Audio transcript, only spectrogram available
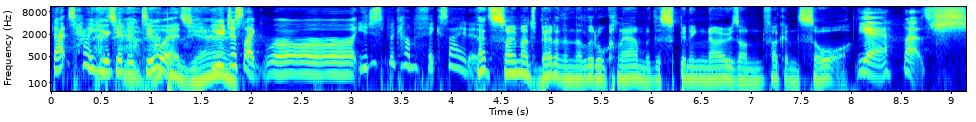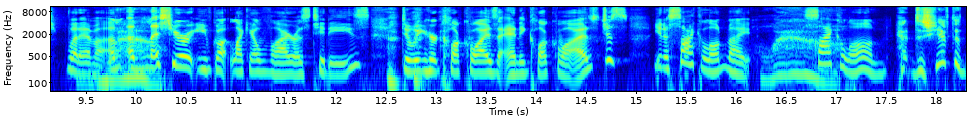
that's how That's you're gonna it do happens, it. yeah. You're just like, "Whoa," you just become fixated. That's so much better than the little clown with the spinning nose on fucking Saw. yeah, that's shh, whatever. Wow. unless you're you've got like Elvira's titties doing her clockwise, anti-clockwise. Just you know, cycle on, mate. Wow. Cycle on. How- Does she have to?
